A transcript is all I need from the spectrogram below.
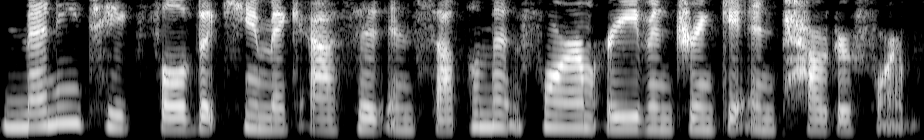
Many take fulvic humic acid in supplement form or even drink it in powder form.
